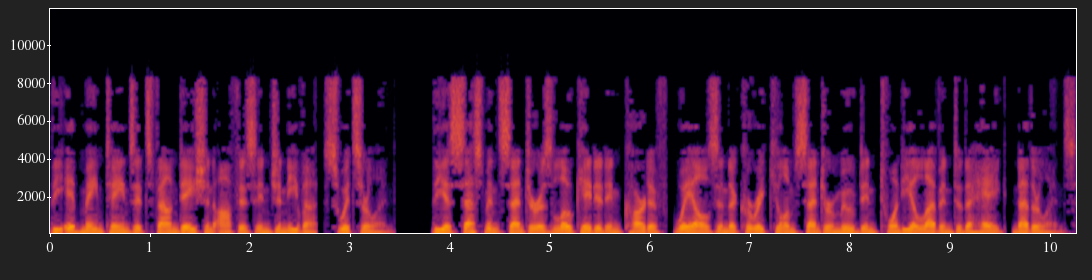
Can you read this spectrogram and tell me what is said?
The IB maintains its foundation office in Geneva, Switzerland. The Assessment Centre is located in Cardiff, Wales and the Curriculum Centre moved in 2011 to The Hague, Netherlands.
